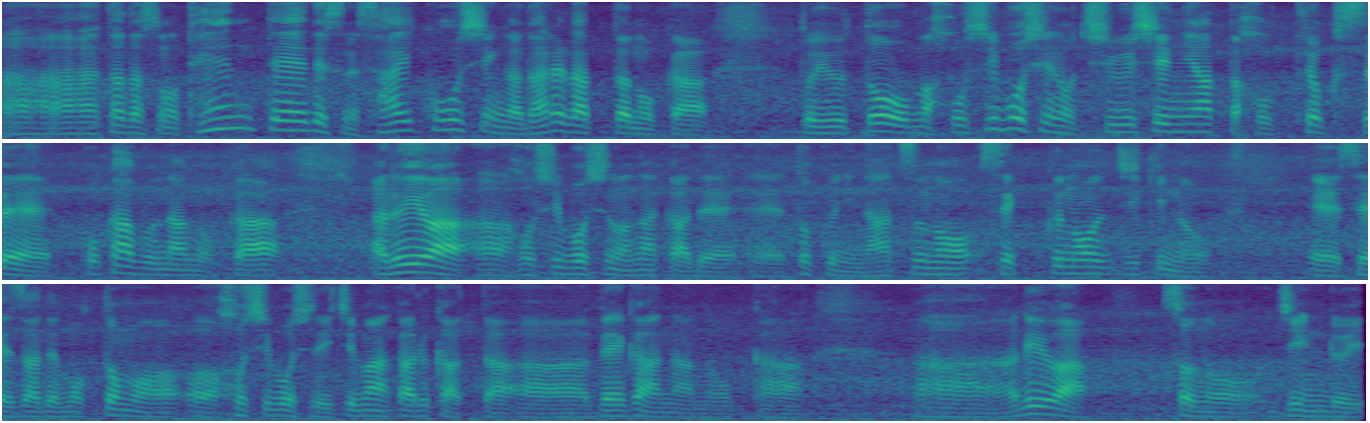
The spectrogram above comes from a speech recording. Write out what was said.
あただその天帝ですね最高神が誰だったのかというと、まあ、星々の中心にあった北極星古株なのかあるいは星々の中で、え、特に夏の節句の時期の、え、星座で最も星々で一番明るかったベガなのかああるいはその人類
